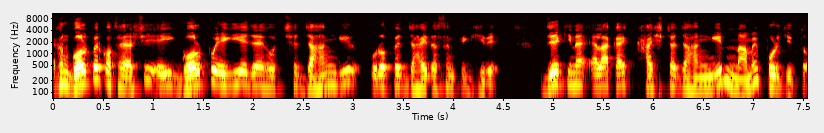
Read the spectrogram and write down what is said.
এখন গল্পের কথায় আসি, এই গল্প এগিয়ে যায় হচ্ছে জাহাঙ্গীর ওরফে জাহিদ হাসানকে ঘিরে। যে কিনা এলাকায় খাইস্টা জাহাঙ্গীর নামে পরিচিত।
